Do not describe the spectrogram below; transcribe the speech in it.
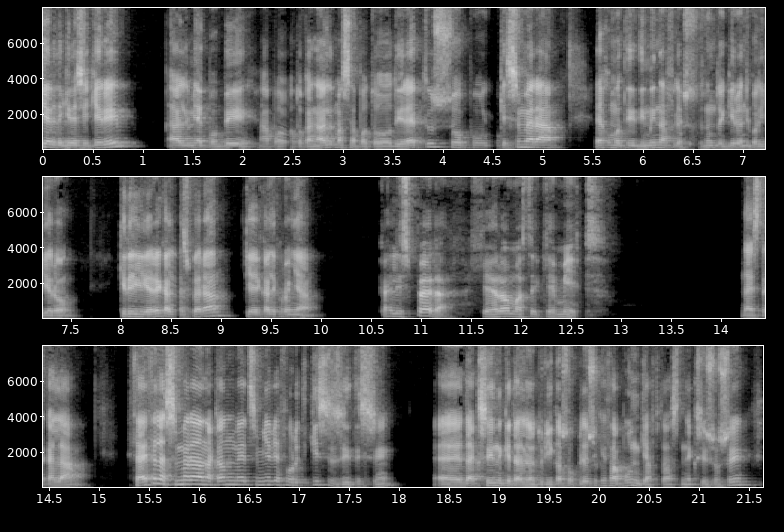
Χαίρετε κυρίες και κύριοι. Άλλη μια εκπομπή από το κανάλι μας, από το Directus, όπου και σήμερα έχουμε την τιμή να φιλοξενούμε τον κύριο Νίκο Λιγερό. Κύριε Λιγερέ, καλησπέρα και καλή χρονιά. Καλησπέρα. Χαιρόμαστε και εμείς. Να είστε καλά. Θα ήθελα σήμερα να κάνουμε έτσι μια διαφορετική συζήτηση. Ε, εντάξει, είναι και τα ελληνοτουργικά στο πλαίσιο και θα μπουν και αυτά στην εξίσωση.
